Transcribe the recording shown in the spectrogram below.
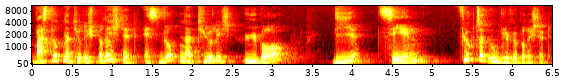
was wird natürlich berichtet? Es wird natürlich über die zehn Flugzeugunglücke berichtet.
